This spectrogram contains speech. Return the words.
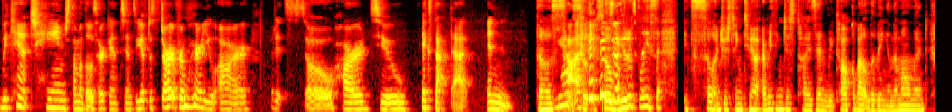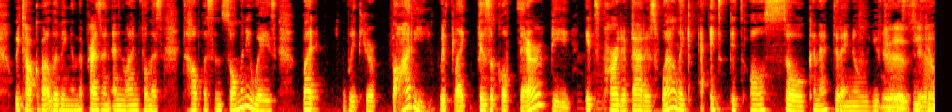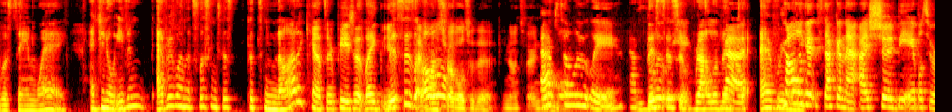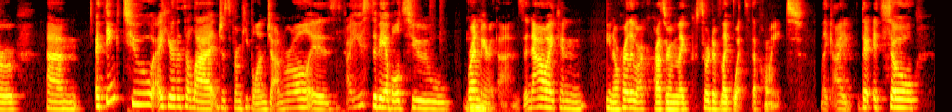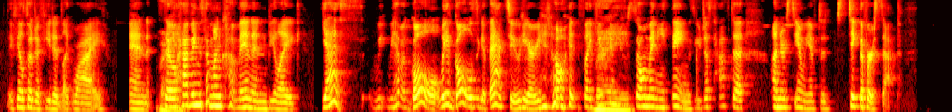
we can't change some of those circumstances. You have to start from where you are but it's so hard to accept that and That was yeah. so, so beautifully said. It's so interesting to me how everything just ties in. We talk about living in the moment. We talk about living in the present and mindfulness to help us in so many ways. But with your body, with like physical therapy, it's mm-hmm. part of that as well. Like it's it's all so connected. I know you feel this, you yeah. feel the same way. And you know, even everyone that's listening to this that's not a cancer patient, like this is everyone all struggles with it. You know, it's very normal. Absolutely. Absolutely. This is relevant yeah. to everyone. We all get stuck in that. I should be able to um I think too, I hear this a lot just from people in general, is I used to be able to run mm. marathons and now I can, you know, hardly walk across the room, like sort of like, what's the point? Like I, it's so, they feel so defeated. Like why? And right. so having someone come in and be like, yes, we, we have a goal. We have goals to get back to here. You know, it's like right. you can do so many things. You just have to understand we have to take the first step.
